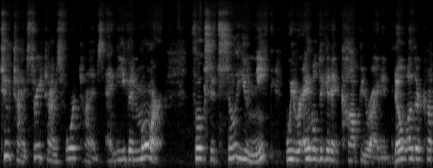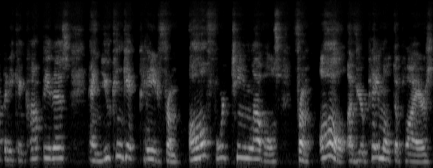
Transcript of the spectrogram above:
two times, three times, four times, and even more. Folks, it's so unique. We were able to get it copyrighted. No other company can copy this, and you can get paid from all 14 levels from all of your pay multipliers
